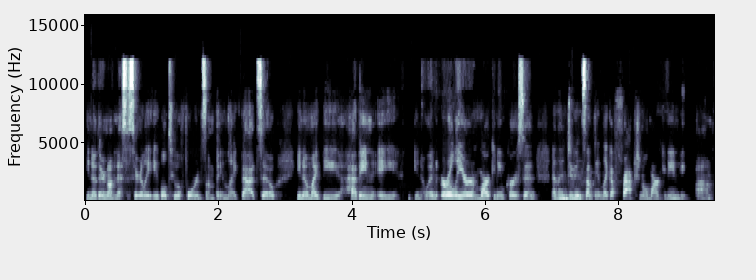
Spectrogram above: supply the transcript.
you know they're not necessarily able to afford something like that. So you know might be having a you know an earlier marketing person and then doing something like a fractional marketing um,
